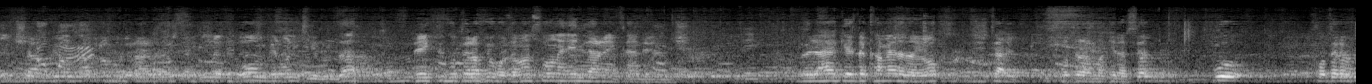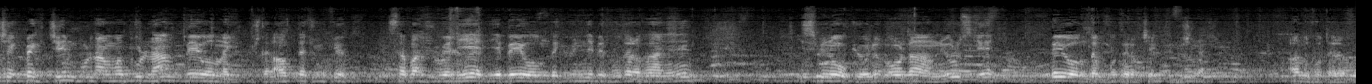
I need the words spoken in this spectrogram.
İlk şampiyon kadromudur arkadaşlar. 1911-12 yılında renkli fotoğraf yok o zaman. Sonra eller renklendirilmiş. Böyle herkeste kamera da yok. Dijital fotoğraf makinesi. Bu fotoğrafı çekmek için buradan vapurla Beyoğlu'na gitmişler. Altta çünkü Sabah Juveliye diye Beyoğlu'ndaki ünlü bir fotoğrafhanenin ismini okuyoruz. Oradan anlıyoruz ki Beyoğlu'nda bu fotoğrafı çektirmişler. Anı fotoğrafı.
